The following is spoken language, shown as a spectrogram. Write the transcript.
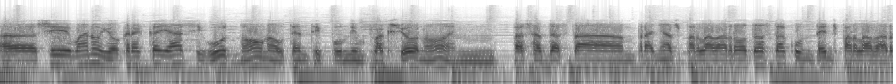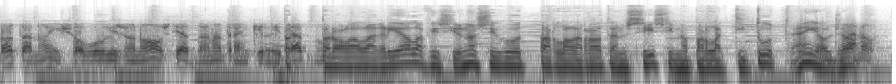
Uh, sí, bueno, jo crec que ja ha sigut no? un autèntic punt d'inflexió, no? Hem passat d'estar emprenyats per la derrota a estar contents per la derrota, no? I això, vulguis o no, hòstia, et dona tranquil·litat, no? Però l'alegria de l'afició no ha sigut per la derrota en si, sinó per l'actitud eh? i el joc. Bueno,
